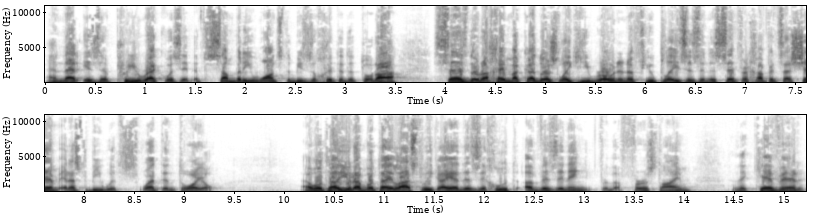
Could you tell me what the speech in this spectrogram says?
and that is a prerequisite. If somebody wants to be zuchit the Torah, says the Makadosh, like he wrote in a few places in the Sefer Chafetz Hashem, it has to be with sweat and toil. I will tell you, Rabotai, last week I had the zichut of visiting for the first time the kever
